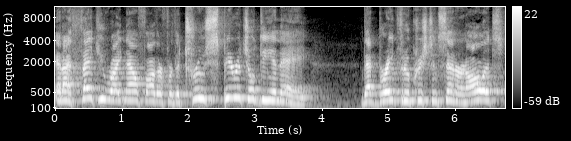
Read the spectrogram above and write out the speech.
And I thank you right now, Father, for the true spiritual DNA that Breakthrough Christian Center and all its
